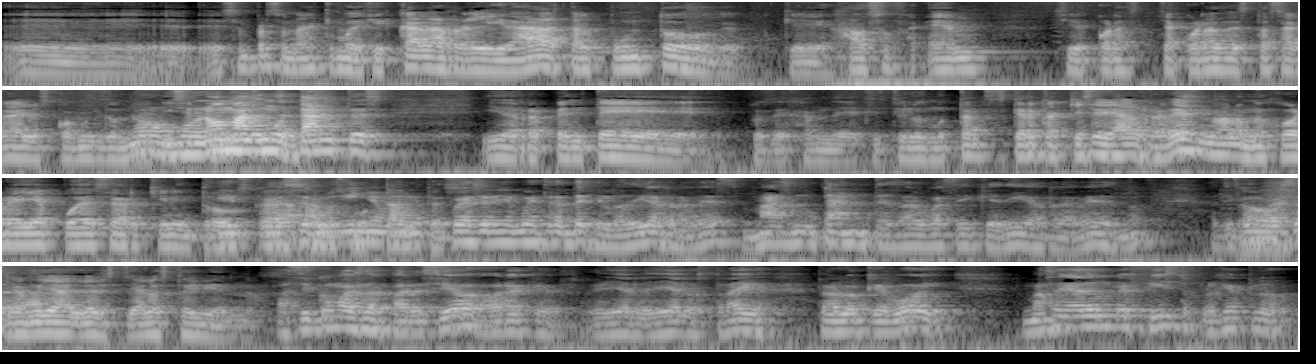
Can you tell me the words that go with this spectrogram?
eh, es un personaje que modifica la realidad a tal punto que House of M, si te acuerdas, te acuerdas de esta saga de los cómics donde No, dicen no más mutantes". y de repente pues dejan de existir los mutantes. Creo que aquí sería al revés, ¿no? A lo mejor ella puede ser quien introduzca puede ser a los guiño, mutantes. puede ser muy interesante que lo diga al revés. Más mutantes, algo así que diga al revés, ¿no? Así No, como esa- ya, ya- ya lo estoy viendo. Así como desapareció, ahora que ella, ella los traiga. Pero a lo que voy, más allá de un Mephisto, por ejemplo,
